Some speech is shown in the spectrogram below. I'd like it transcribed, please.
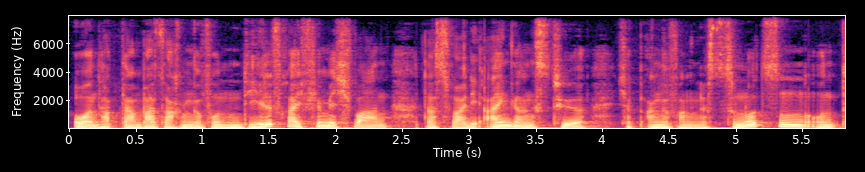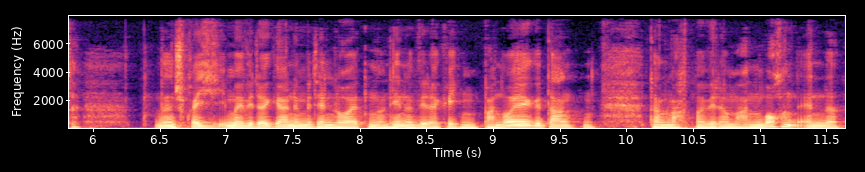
Und habe da ein paar Sachen gefunden, die hilfreich für mich waren. Das war die Eingangstür. Ich habe angefangen, das zu nutzen und dann spreche ich immer wieder gerne mit den Leuten und hin und wieder kriege ich ein paar neue Gedanken. Dann macht man wieder mal ein Wochenende.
